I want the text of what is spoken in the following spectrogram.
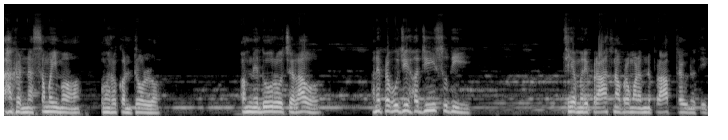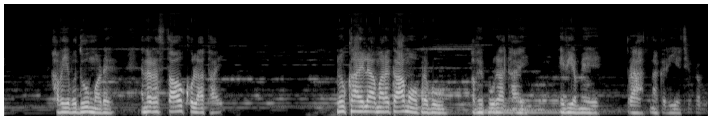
આગળના સમયમાં અમારો કંટ્રોલ લો. અમને દોરો ચલાવો. અને પ્રભુ જે હજી સુધી જે અમારી પ્રાર્થના પ્રમાણે અમને પ્રાપ્ત થયું નથી, હવે એ બધું મળે. એના રસ્તાઓ ખુલ્લા થાય. રોકાયેલા અમારા કામો પ્રભુ, હવે પૂરા થાય એવી અમે પ્રાર્થના કરીએ છીએ પ્રભુ.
